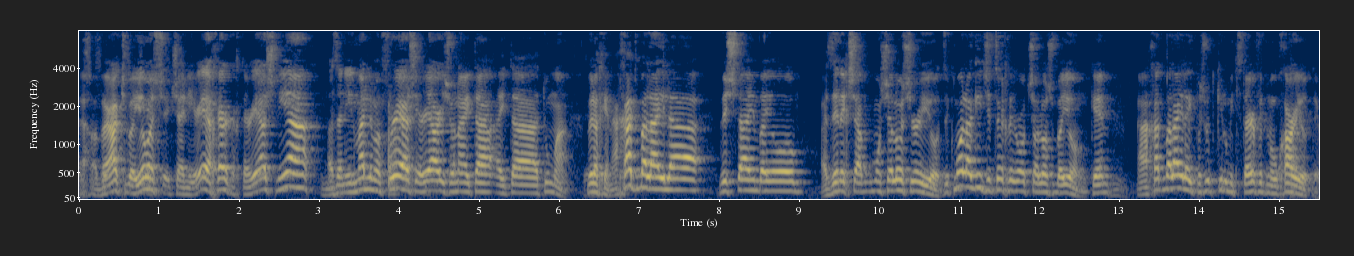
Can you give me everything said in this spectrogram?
אבל רק ביום, כשאני אראה אחר כך את הראייה השנייה, אז אני אלמד למפרע שהראייה הראשונה הייתה טומאה. ולכן, אחת בלילה ושתיים ביום, אז זה נחשב כמו שלוש ראיות. זה כמו להגיד שצריך לראות שלוש ביום, כן? האחת בלילה היא פשוט כאילו מצטרפת מאוחר יותר.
